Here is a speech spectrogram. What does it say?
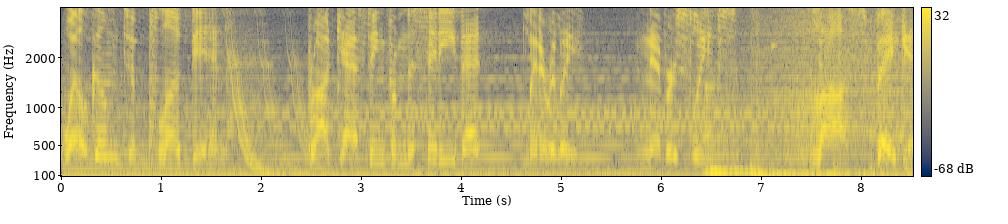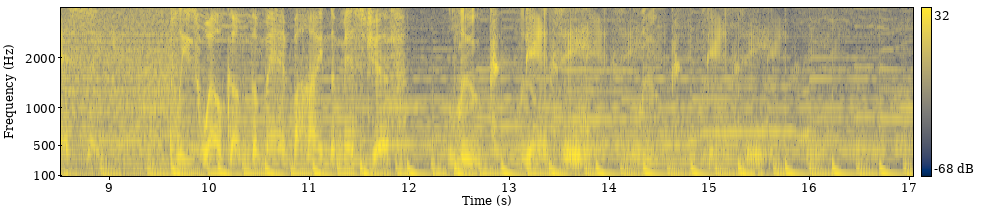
Welcome to Plugged In, broadcasting from the city that literally never sleeps Las Vegas. Please welcome the man behind the mischief, Luke Dancy.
